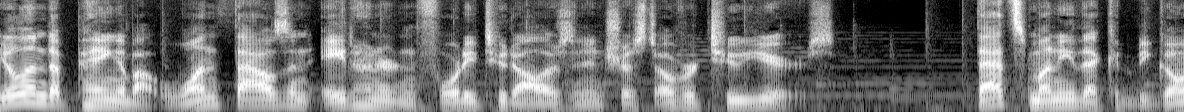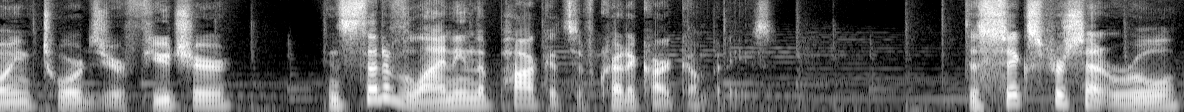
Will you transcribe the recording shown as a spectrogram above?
you'll end up paying about $1,842 in interest over two years. That's money that could be going towards your future instead of lining the pockets of credit card companies. The 6% rule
